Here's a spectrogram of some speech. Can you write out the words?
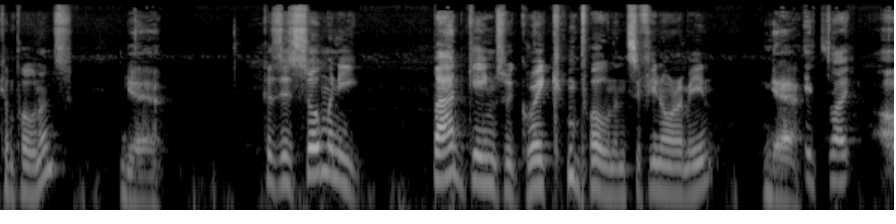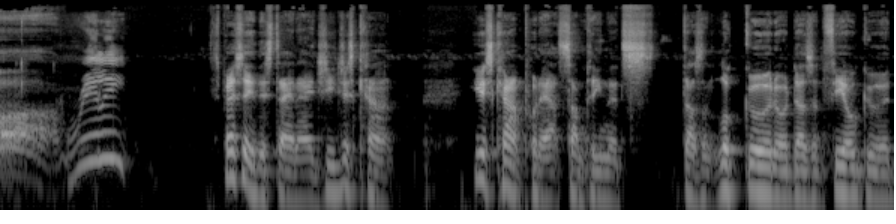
components? Yeah. Because there's so many bad games with great components, if you know what I mean. yeah. It's like, oh, really? especially this day and age you just can't you just can't put out something that's doesn't look good or doesn't feel good.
